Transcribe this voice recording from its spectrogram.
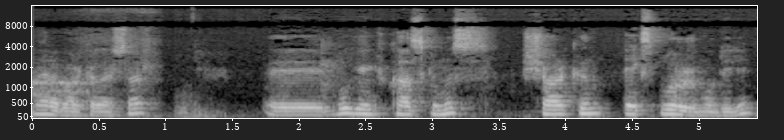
Merhaba arkadaşlar. Ee, bugünkü kaskımız Shark'ın Explorer modeli.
